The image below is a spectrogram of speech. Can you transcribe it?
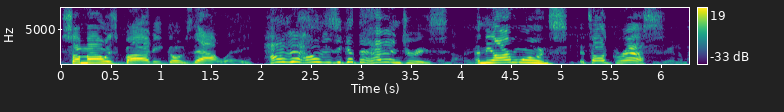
somehow his body goes that way. How the hell does he get the head injuries? And- And the arm wounds? It's all grass. Ran him-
